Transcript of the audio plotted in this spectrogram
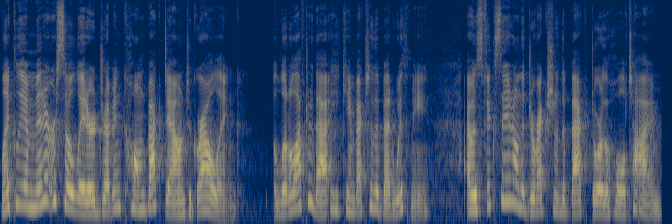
Likely a minute or so later, Drebin calmed back down to growling. A little after that, he came back to the bed with me. I was fixated on the direction of the back door the whole time.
